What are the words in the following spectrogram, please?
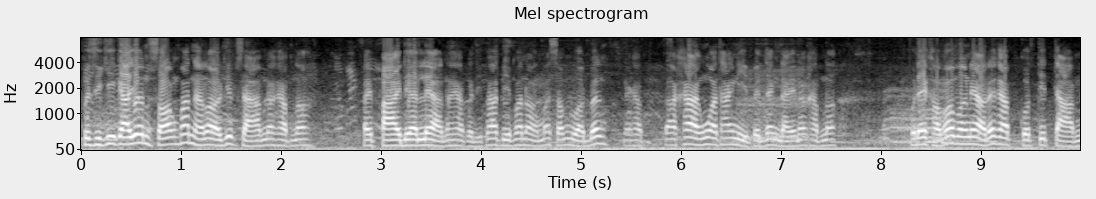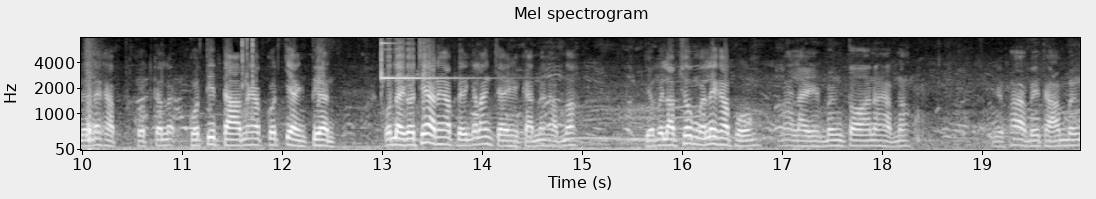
พฤศจิกายน 2563นะครับเนาะไปปลายเดือนแล้วนะครับกับที่ผ้าพีพระนองมาสำรวจเบิ้งนะครับราคางัวทางนี้เป็นจังใดนะครับเนาะผู้ใดเข้ามาเบิ่งแล้วนะครับ กดติดตามเนี่ยนะครับ กดกำลังกดติดตามนะครับ กดแจ้งเตือน กดไลค์กดแชร์นะครับ เป็นกำลังใจให้กันนะครับเนาะ เดี๋ยวไปรับชมกันเลยครับ ผม มาอะไรเบิ่งต่อนะครับเนาะเดี๋ยวพาไปถามเบิ่ง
